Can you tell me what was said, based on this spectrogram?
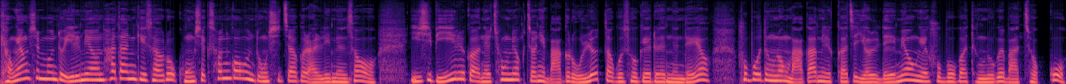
경향신문도 일면 하단 기사로 공식 선거운동 시작을 알리면서 22일간의 총력전이 막을 올렸다고 소개를 했는데요. 후보 등록 마감일까지 14명의 후보가 등록을 마쳤고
